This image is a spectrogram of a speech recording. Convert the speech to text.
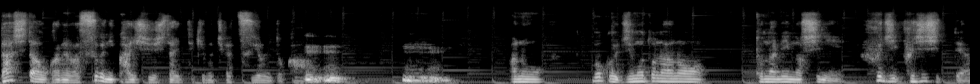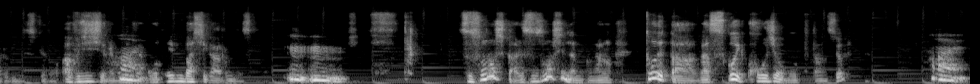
出したお金はすぐに回収したいって気持ちが強いとか、うんうん。うんあの、僕、地元のあの、隣の市に、富士、富士市ってあるんですけど、あ、富士市じゃない、御殿場市があるんですけど、うんうん裾野市か？あれ裾野市なのかな？あの、トヨタがすごい工場を持ってたんですよ。はい。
